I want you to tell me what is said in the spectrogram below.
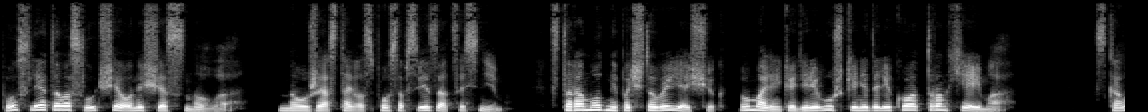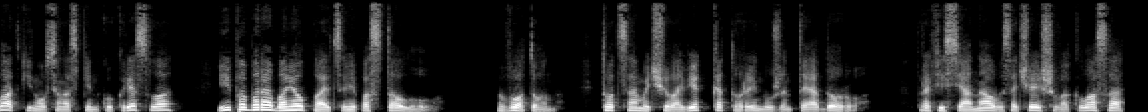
После этого случая он исчез снова, но уже оставил способ связаться с ним. Старомодный почтовый ящик в маленькой деревушке недалеко от Тронхейма. Скала откинулся на спинку кресла и побарабанил пальцами по столу. Вот он, тот самый человек, который нужен Теодору. Профессионал высочайшего класса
